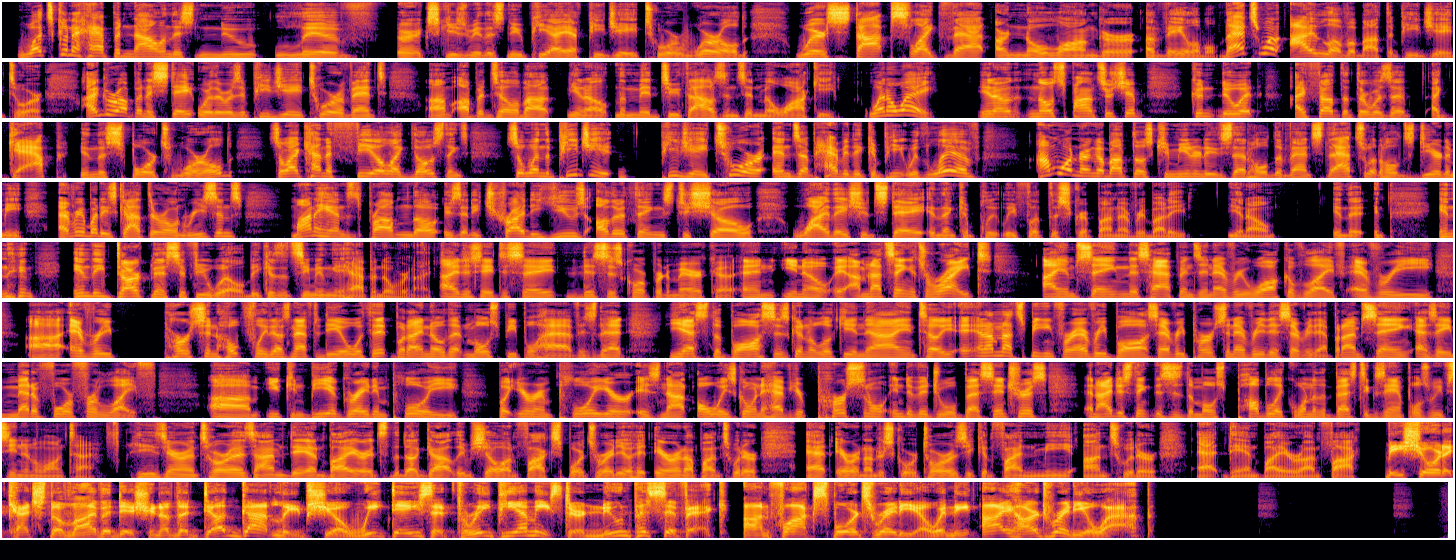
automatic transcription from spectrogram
What's going to happen now in this new LIV? Or excuse me, this new PIF PGA Tour world where stops like that are no longer available. That's what I love about the PGA Tour. I grew up in a state where there was a PGA Tour event um, up until about you know the mid 2000s in Milwaukee. Went away. You know, no sponsorship, couldn't do it. I felt that there was a, a gap in the sports world. So I kind of feel like those things. So when the PGA, PGA Tour ends up having to compete with LIV, I'm wondering about those communities that hold events. That's what holds dear to me. Everybody's got their own reasons. Monahan's problem, though, is that he tried to use other things to show why they should stay and then completely flip the script on everybody, you know, in the in in the, in the darkness, if you will, because it seemingly happened overnight. I just hate to say this is corporate America, and you know I'm not saying it's right. I am saying this happens in every walk of life. Every uh, every person hopefully doesn't have to deal with it, but I know that most people have. Is that yes, the boss is going to look you in the eye and tell you. And I'm not speaking for every boss, every person, every this, every that, but I'm saying as a metaphor for life. Um, you can be a great employee, but your employer is not always going to have your personal, individual best interests. And I just think this is the most public, one of the best examples we've seen in a long time. He's Aaron Torres. I'm Dan Beyer. It's the Doug Gottlieb Show on Fox Sports Radio. Hit Aaron up on Twitter at Aaron underscore Torres. You can find me on Twitter at Dan Beyer on Fox. Be sure to catch the live edition of the Doug Gottlieb Show weekdays at 3 p.m. Eastern, noon Pacific on Fox Sports Radio and the iHeartRadio app.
